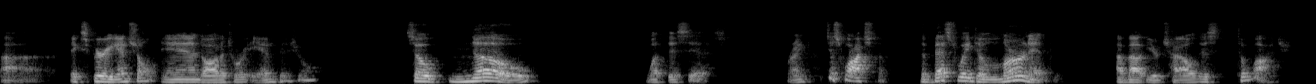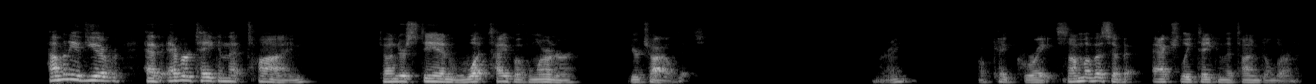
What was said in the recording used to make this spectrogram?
uh, experiential and auditory and visual. So know what this is, right? Just watch them. The best way to learn it about your child is to watch. How many of you ever have ever taken that time to understand what type of learner your child is? All right. Okay, great. Some of us have actually taken the time to learn it.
